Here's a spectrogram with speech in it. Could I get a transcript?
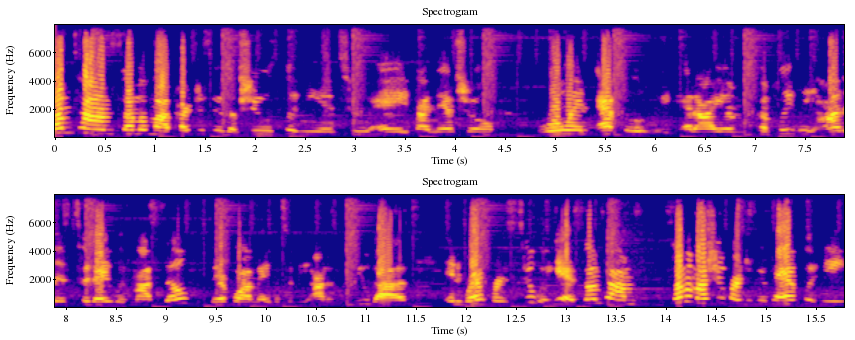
sometimes some of my purchases of shoes put me into a financial ruin? Absolutely. And I am completely honest today with myself. Therefore, I'm able to be honest with you guys in reference to it. Yes, sometimes some of my shoe purchases have put me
